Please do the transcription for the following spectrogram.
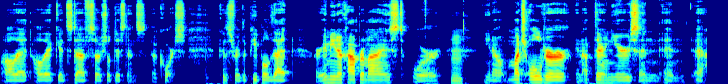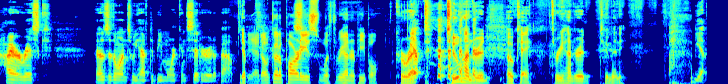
all that, all that good stuff. Social distance, of course, because for the people that are immunocompromised or Hmm. you know much older and up there in years and and at higher risk, those are the ones we have to be more considerate about. Yep. Yeah, don't go to parties with 300 people. Correct. 200. Okay. 300. Too many. Yep.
